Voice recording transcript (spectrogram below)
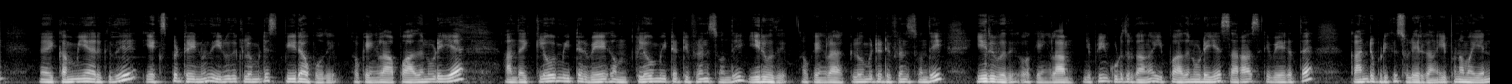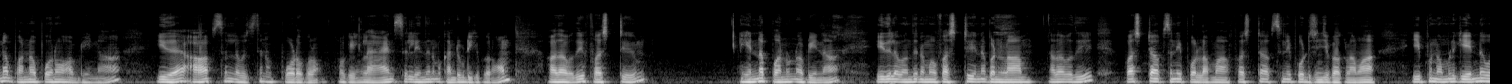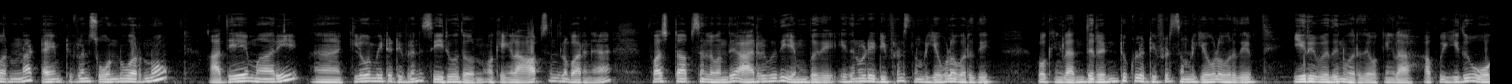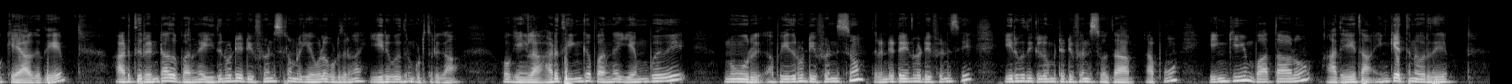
கம்மியாக இருக்குது. எக்ஸ்பிரஸ் ட்ரெயின் வந்து இருபது கிலோமீட்டர் ஸ்பீடாக போகுது. ஓகேங்களா அப்போ அதனுடைய அந்த கிலோமீட்டர் வேகம் கிலோமீட்டர் டிஃப்ரென்ஸ் வந்து இருபது. ஓகேங்களா கிலோமீட்டர் டிஃப்ரென்ஸ் வந்து இருபது. ஓகேங்களா இப்படின்னு கொடுத்துருக்காங்க. இப்போ அதனுடைய சராசரி வேகத்தை கண்டுபிடிக்க சொல்லியிருக்காங்க. இப்போ நம்ம என்ன பண்ண போகிறோம் அப்படின்னா இதை ஆப்ஷனில் வச்சு தான் நம்ம போட போகிறோம் ஓகேங்களா ஆன்சர்லேருந்து நம்ம கண்டுபிடிக்க போகிறோம் அதாவது ஃபஸ்ட்டு என்ன பண்ணணும் அப்படின்னா இதில் வந்து நம்ம ஃபஸ்ட்டு என்ன பண்ணலாம்? அதாவது ஃபஸ்ட் ஆப்ஷனே போடலாமா? ஃபஸ்ட் ஆப்ஷனே போட்டு செஞ்சு பார்க்கலாமா? இப்போ நம்மளுக்கு என்ன வரணும்னா டைம் டிஃப்ரென்ஸ் ஒன்று வரணும். அதே மாதிரி கிலோமீட்டர் டிஃப்ரென்ஸ் இருபது வரணும். ஓகேங்களா ஆப்ஷனில் பாருங்கள் ஃபஸ்ட் ஆப்ஷனில் வந்து அறுபது எண்பது. இதனுடைய டிஃப்ரென்ஸ் நம்மளுக்கு எவ்வளோ வருது? ஓகேங்களா இந்த ரெண்டுக்குள்ளே டிஃப்ரென்ஸ் நம்மளுக்கு எவ்வளோ வருது? இருபதுன்னு வருது. ஓகேங்களா அப்போ இது ஓகே ஆகுது. அடுத்து ரெண்டாவது பாருங்கள் இதனுடைய டிஃப்ரென்ஸ் நம்மளுக்கு எவ்வளோ கொடுத்துருக்கான்? இருபதுன்னு கொடுத்துருக்கான். ஓகேங்களா? அடுத்து இங்கே பாருங்கள் எண்பது நூறு. அப்போ இதனும் டிஃப்ரென்ஸும் ரெண்டு ட்ரெயினோட டிஃப்ரென்ஸு இருபது கிலோமீட்டர் டிஃப்ரென்ஸ் வருதா? அப்போ இங்கேயும் பார்த்தாலும் அதே தான் இங்கே எத்தனை வருது?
